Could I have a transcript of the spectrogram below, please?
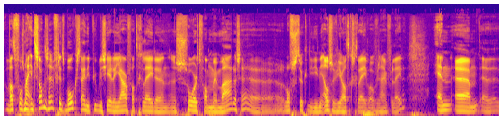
wat volgens mij interessant is, hè, Frits Bolkestein die publiceerde een jaar of wat geleden een, een soort van memoires, hè, uh, losse stukken die hij in Elsevier had geschreven over zijn verleden. En um,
